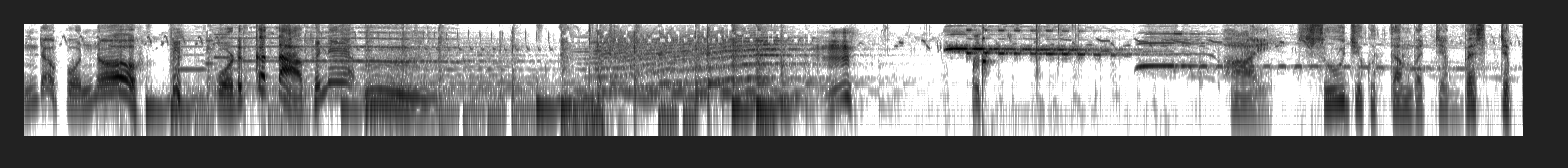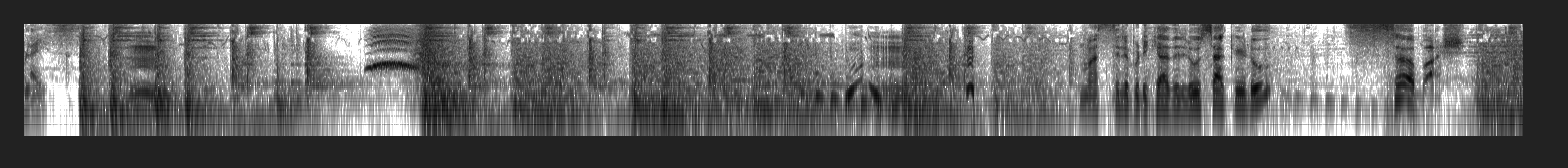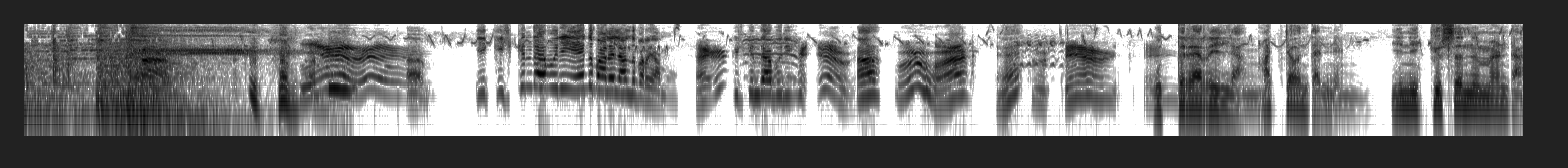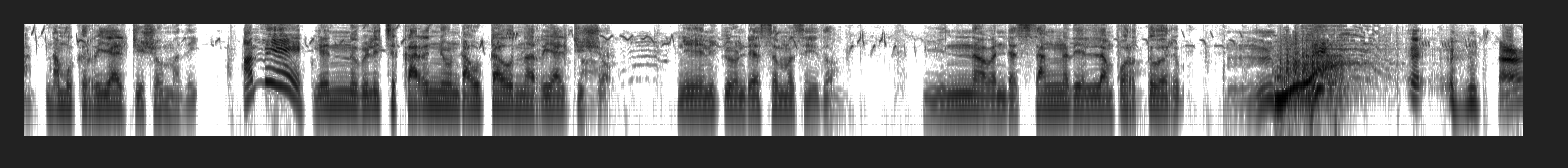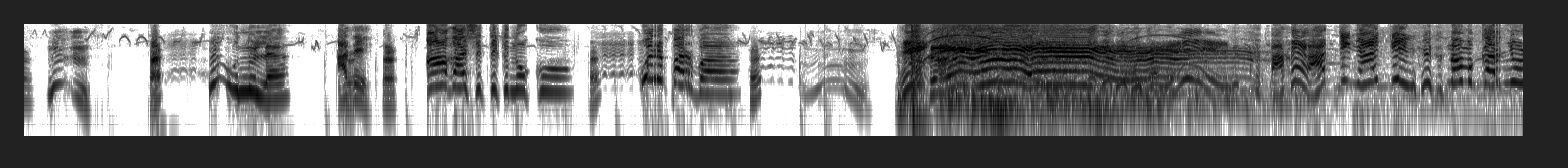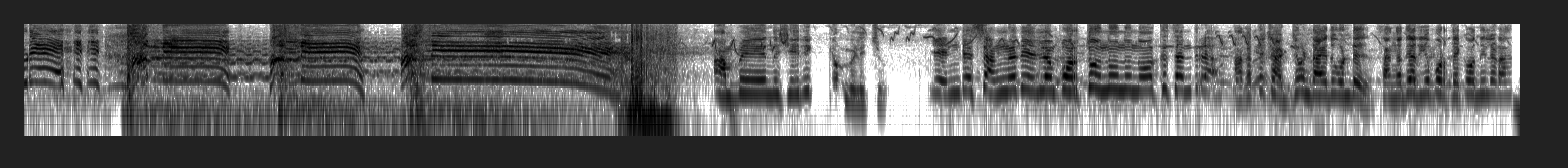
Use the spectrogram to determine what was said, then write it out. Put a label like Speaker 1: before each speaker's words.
Speaker 1: എന്റെ പൊന്നോ. കൊടുക്കത്ത അഭിനയം. ഹായ് സൂചി കുത്താൻ പറ്റിയ ബെസ്റ്റ് പ്ലേസ് മസിൽ പിടിക്കാതെ ലൂസാക്കിയിടൂ. സബാഷ്.
Speaker 2: ഈ കിഷ്കിന്താപുരി ഏത് പാലയിലാന്ന് പറയാമോ? കിഷ്കിന്താപുരി ആ?
Speaker 1: ഉത്തരറിയില്ല. മറ്റവൻ തന്നെ. ഇനി ക്യുസൊന്നും വേണ്ട. നമുക്ക് റിയാലിറ്റി ഷോ മതി. അമ്മേ! എന്ന് വിളിച്ച് കരഞ്ഞുകൊണ്ട് ഔട്ടാവുന്ന റിയാലിറ്റി ഷോ. നീ എനിക്ക് വേണ്ടി എസ് എം എസ് ചെയ്തോ? ഇന്ന് അവന്റെ സംഗതി എല്ലാം പുറത്തു വരും. ഒന്നുമില്ല. അതെ. ആകാശത്തേക്ക് നോക്കൂ. ഒരു പർവ നമുക്കറിഞ്ഞൂടെ. അമ്മേ അമ്മേ അമ്മേ.
Speaker 2: അമ്മേന്ന് ശരിക്കും വിളിച്ചു.
Speaker 1: എന്റെ സംഗതി എല്ലാം പുറത്തു വന്നു നോക്ക് ചന്ദ്ര.
Speaker 2: അകത്തെ ഷഡ്ജം ഉണ്ടായത് കൊണ്ട് സംഗതി അധികം പുറത്തേക്ക് വന്നില്ലടാ.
